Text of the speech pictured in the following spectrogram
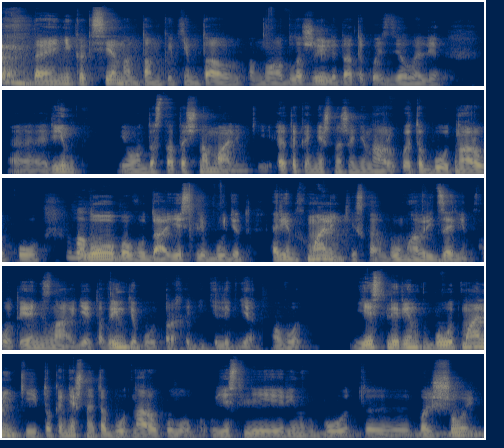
Да, и не как сеном там каким-то ну, обложили, да, такой сделали э, ринг, и он достаточно маленький. Это, конечно же, не на руку. Это будет на руку Лобову, Лобову да. Если будет ринг маленький, скажем, будем говорить за ринг. Вот, и я не знаю, где это, в ринге будет проходить или где. Вот. Если ринг будет маленький, то, конечно, это будет на руку Лобову. Если ринг будет э, большой,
